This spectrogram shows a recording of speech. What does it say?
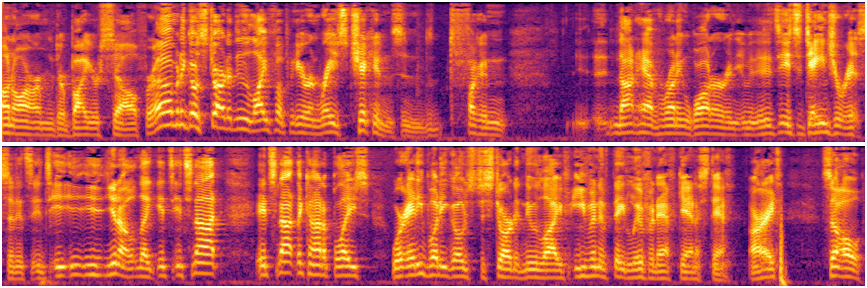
unarmed or by yourself, or oh, I'm going to go start a new life up here and raise chickens and fucking not have running water and it's it's dangerous and it's it's it, you know like it's it's not it's not the kind of place where anybody goes to start a new life even if they live in Afghanistan all right? So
